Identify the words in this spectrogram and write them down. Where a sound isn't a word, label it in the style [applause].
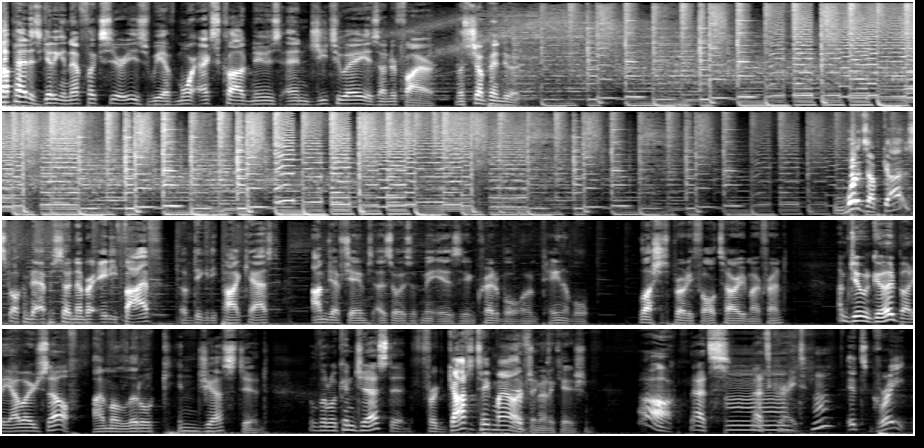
Cuphead is getting a Netflix series. We have more xCloud news, and G2A is under fire. Let's jump into it. What is up, guys? Welcome to episode number 85 of Diggity Podcast. I'm Jeff James. As always, with me is the incredible, unobtainable, luscious Brody Fultz. How are you, my friend? I'm doing good, buddy. How about yourself? I'm a little congested. A little congested. Forgot to take my allergy Perfect. medication. Oh, that's that's great. It's great.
